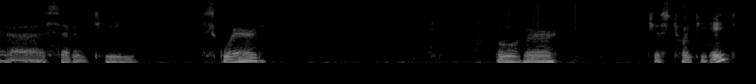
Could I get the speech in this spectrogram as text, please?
uh, 17 squared over just 28.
